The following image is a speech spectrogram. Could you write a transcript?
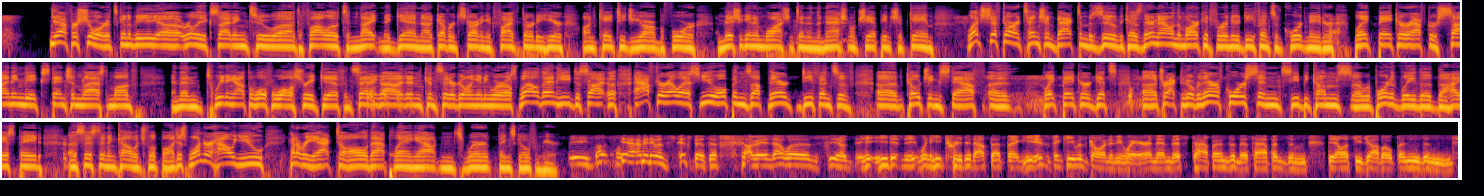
Yeah, for sure. It's going to be uh, really exciting to uh, to follow tonight, and again, uh, coverage starting at five thirty here on KTGR before Michigan and Washington in the national championship game. Let's shift our attention back to Mizzou because they're now in the market for a new defensive coordinator. Blake Baker, after signing the extension last month and then tweeting out the Wolf of Wall Street gif and saying, "Oh, I didn't consider going anywhere else." Well, then he decide uh, after LSU opens up their defensive uh, coaching staff. Uh, Blake Baker gets uh, attracted over there, of course, and he becomes uh, reportedly the, the highest paid assistant in college football. I just wonder how you kind of react to all of that playing out and where things go from here. Yeah, I mean, it was it's business. I mean, that was you know he, he didn't when he tweeted out that thing, he didn't think he was going anywhere, and then this happens and this happens, and the LSU job opens, and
